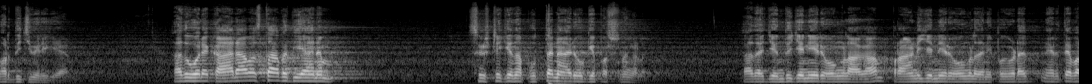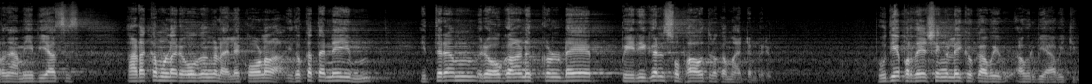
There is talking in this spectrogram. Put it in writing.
വർദ്ധിച്ചു വരികയാണ്. അതുപോലെ കാലാവസ്ഥാ വ്യതിയാനം സൃഷ്ടിക്കുന്ന പുത്തൻ ആരോഗ്യ പ്രശ്നങ്ങൾ. അത് ജന്തുജന്യ രോഗങ്ങളാകാം പ്രാണിജന്യ രോഗങ്ങൾ തന്നെ. ഇപ്പോൾ ഇവിടെ നേരത്തെ പറഞ്ഞ അമീബിയാസിസ് അടക്കമുള്ള രോഗങ്ങൾ അല്ലെ കോളറ ഇതൊക്കെ തന്നെയും ഇത്തരം രോഗാണുക്കളുടെ പെരുകൽ സ്വഭാവത്തിലൊക്കെ മാറ്റം വരും. പുതിയ പ്രദേശങ്ങളിലേക്കൊക്കെ അവർ അവർ വ്യാപിക്കും.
